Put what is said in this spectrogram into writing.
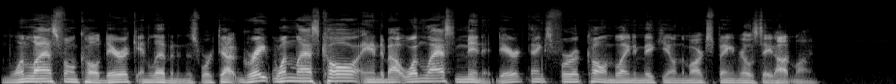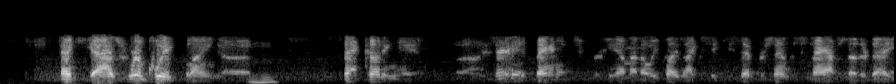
One last phone call, Derek and Lebanon. This worked out great. One last call and about one last minute. Derek, thanks for calling Blaine and Mickey on the Mark Spain Real Estate Hotline. Thank you, guys. Real quick, Blaine. Uh, Zach Cunningham, uh, is there any advantage for him? I know he played like 67% of the snaps the other day.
